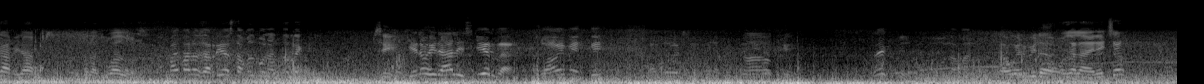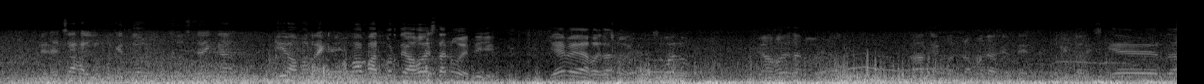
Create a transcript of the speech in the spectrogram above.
acá, mirad, volatuados. Más manos arriba, estamos volando recto. Sí. Quiero girar a la izquierda, suavemente. Ah, ok. Recto, la mano. La vuelvo y a la derecha. Derecha, jale un poquito, sostenga y vamos recto. Vamos a parar por debajo de esta nube, pille. Lléveme debajo de esa nube, súbalo, debajo de esa nube. Así encontramos la ascendente, un poquito a la izquierda.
